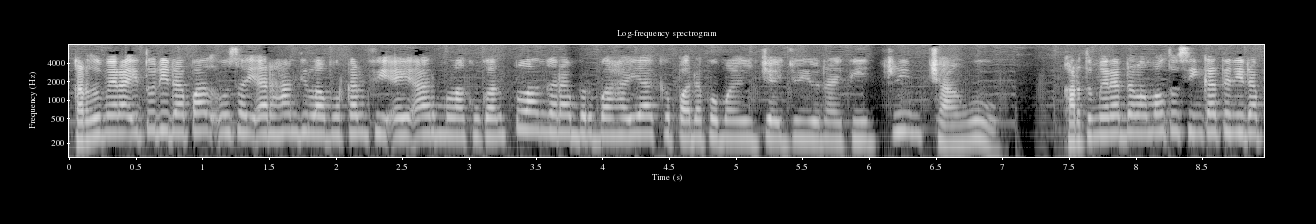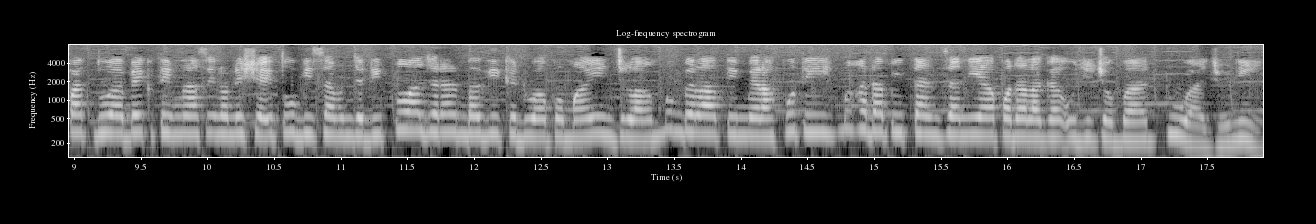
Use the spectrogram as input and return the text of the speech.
Kartu merah itu didapat usai Arhan dilaporkan VAR melakukan pelanggaran berbahaya kepada pemain Jeju United Dream Changwoo. Kartu merah dalam waktu singkat yang didapat dua bek timnas Indonesia itu bisa menjadi pelajaran bagi kedua pemain jelang membela tim merah putih menghadapi Tanzania pada laga uji coba 2 Juni.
